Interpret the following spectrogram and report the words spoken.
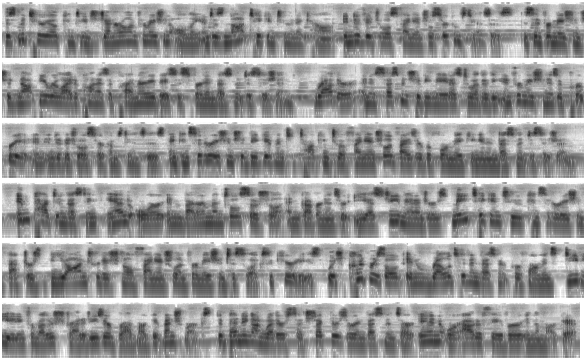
This material contains general information only and does not take into account individuals' financial circumstances. This information should not be relied upon as a primary basis for an investment decision. Rather, an assessment assessment should be made as to whether the information is appropriate in individual circumstances, and consideration should be given to talking to a financial advisor before making an investment decision. Impact investing and or environmental, social, and governance or ESG managers may take into consideration factors beyond traditional financial information to select securities, which could result in relative investment performance deviating from other strategies or broad market benchmarks, depending on whether such sectors or investments are in or out of favor in the market.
